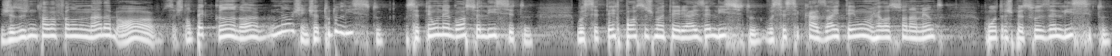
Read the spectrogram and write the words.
Jesus não estava falando nada, ó, oh, vocês estão pecando. Ó. Não, gente, é tudo lícito. Você tem um negócio é lícito. Você ter posses materiais é lícito. Você se casar e ter um relacionamento com outras pessoas é lícito.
